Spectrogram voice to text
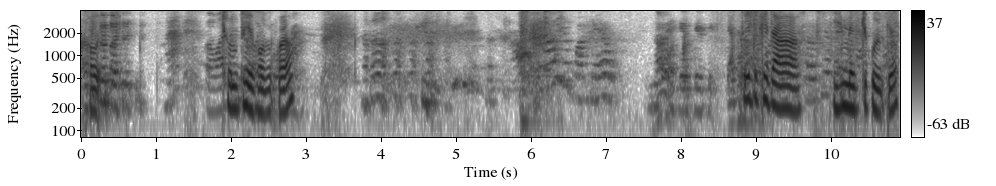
가, 전투에 가볼까요? 트레이드캐다 20렙 찍고 올게요.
